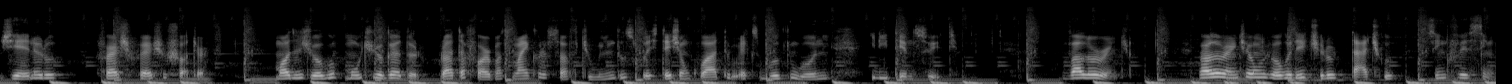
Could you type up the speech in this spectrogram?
Gênero: First Fashion Shooter. Modo jogo multijogador. Plataformas Microsoft Windows, PlayStation 4, Xbox One e Nintendo Switch. Valorant. Valorant é um jogo de tiro tático 5v5.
